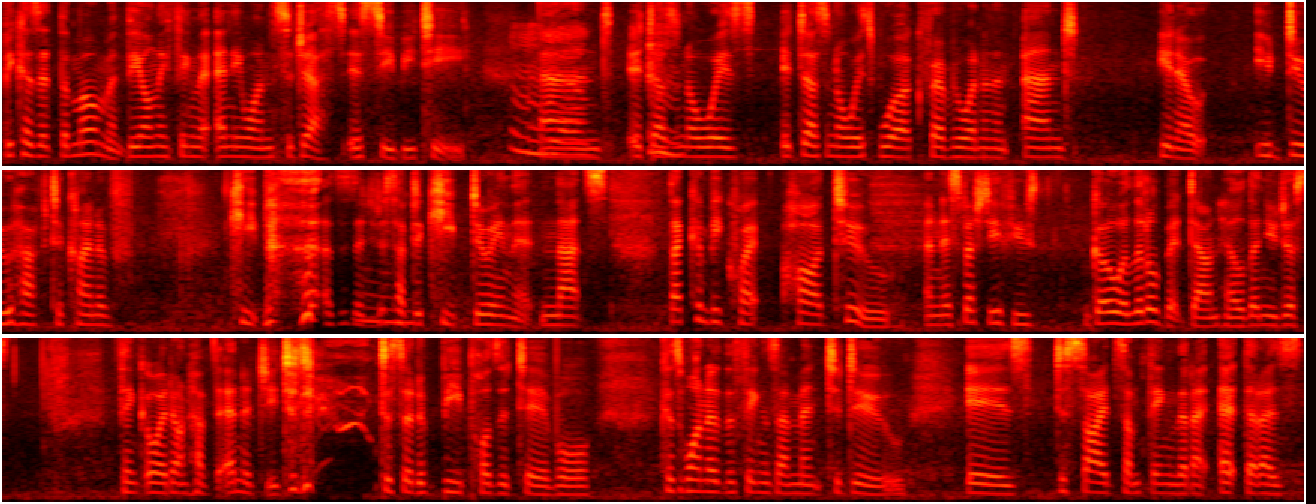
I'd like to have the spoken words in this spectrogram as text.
because at the moment the only thing that anyone suggests is CBT, mm. and it mm. doesn't always it doesn't always work for everyone, and, and you know, you do have to kind of keep as i said you just have mm. to keep doing it. And that's that can be quite hard too. And especially if you go a little bit downhill then you just think oh i don't have the energy to do to sort of be positive or because one of the things i'm meant to do is decide something that i eh, that is,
